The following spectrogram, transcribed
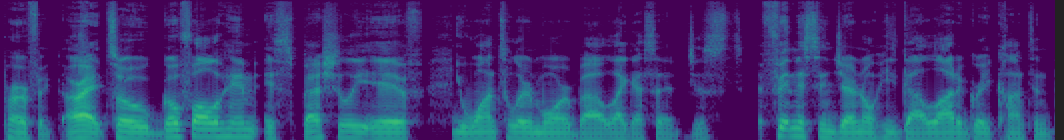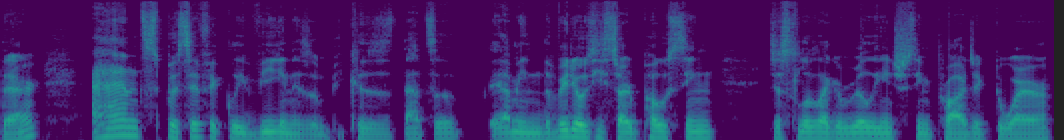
Perfect. All right. So go follow him, especially if you want to learn more about, like I said, just fitness in general. He's got a lot of great content there and specifically veganism because that's a, I mean, the videos he started posting just look like a really interesting project where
